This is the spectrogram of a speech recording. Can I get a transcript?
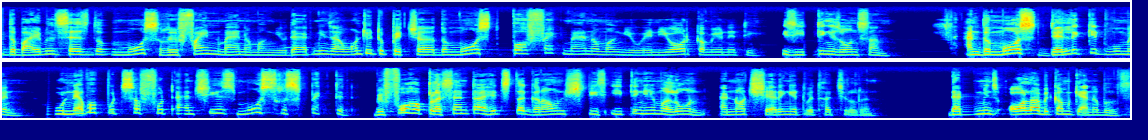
The Bible says the most refined man among you. That means I want you to picture the most perfect man among you in your community is eating his own son. And the most delicate woman who never puts her foot and she is most respected. Before her placenta hits the ground, she's eating him alone and not sharing it with her children. That means all are become cannibals.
